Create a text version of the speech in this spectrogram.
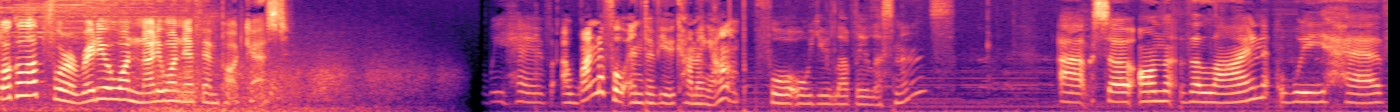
Buckle up for a Radio One 91 FM podcast. We have a wonderful interview coming up for all you lovely listeners. Um, so on the line we have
